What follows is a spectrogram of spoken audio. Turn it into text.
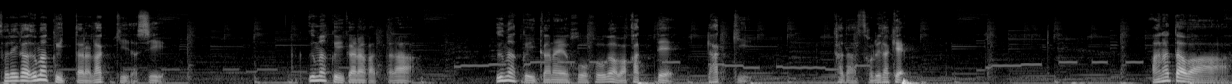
それがうまくいったらラッキーだしうまくいかなかったらうまくいかない方法が分かってラッキー。ただそれだけ。あなたは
